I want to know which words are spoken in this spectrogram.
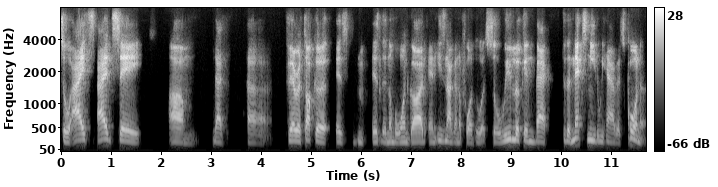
So I I'd say um, that uh, Vera Tucker is is the number one guard, and he's not going to fall to us. So we're looking back to the next need we have as corner.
